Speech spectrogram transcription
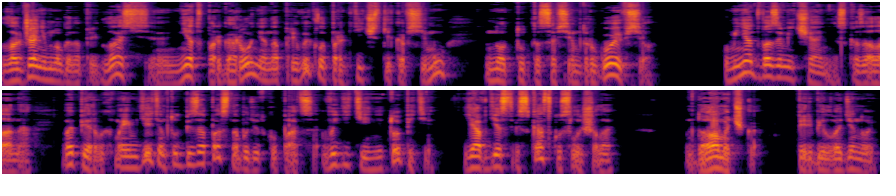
Ладжа немного напряглась. Нет, в Паргароне она привыкла практически ко всему, Но тут-то совсем другое все. «У меня два замечания», – сказала она. «Во-первых, моим детям тут безопасно будет купаться. Вы детей не топите? Я в детстве сказку слышала». «Дамочка», – перебил Водяной,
